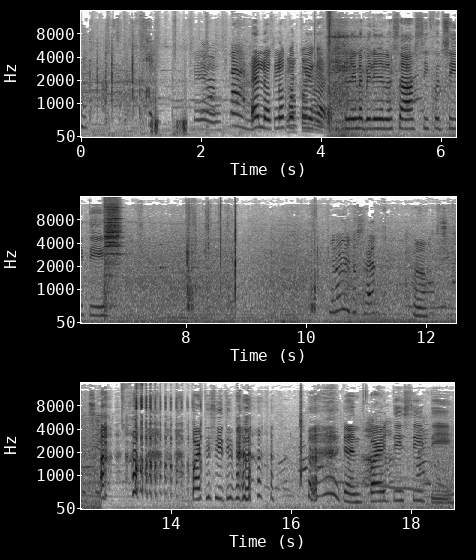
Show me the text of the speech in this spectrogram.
Kayo. Eh, look. Look what Kuya got. Ito yung nabili nila sa Seafood City. You know, you just said Ano? seafood Ah! Party City pala. Yan, Party City.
